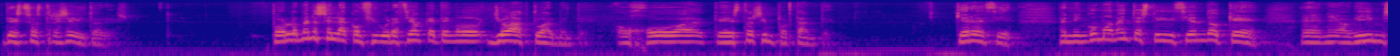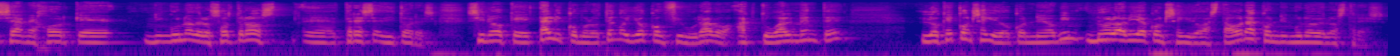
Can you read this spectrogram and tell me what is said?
de estos tres editores. Por lo menos en la configuración que tengo yo actualmente. Ojo, que esto es importante. Quiero decir, en ningún momento estoy diciendo que eh, NeoBeam sea mejor que ninguno de los otros eh, tres editores, sino que tal y como lo tengo yo configurado actualmente, lo que he conseguido con NeoBeam no lo había conseguido hasta ahora con ninguno de los tres.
